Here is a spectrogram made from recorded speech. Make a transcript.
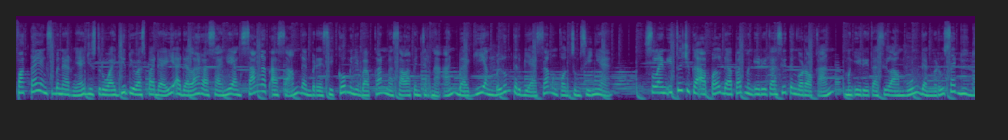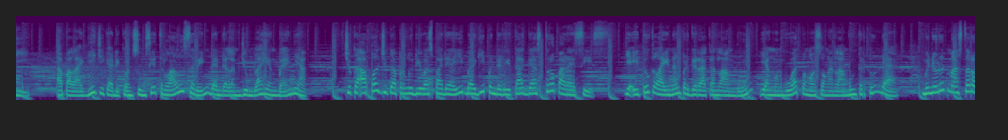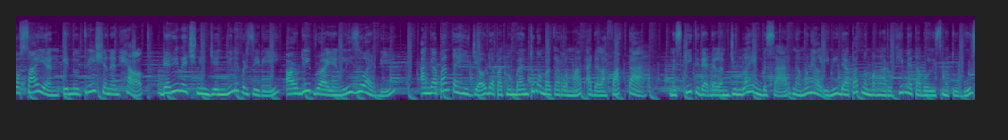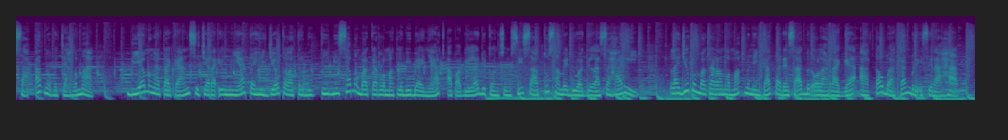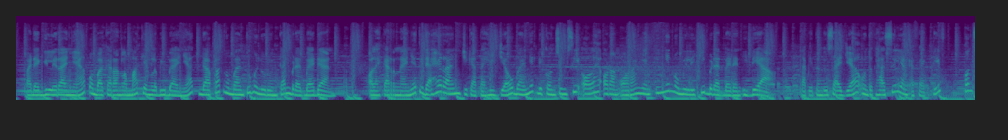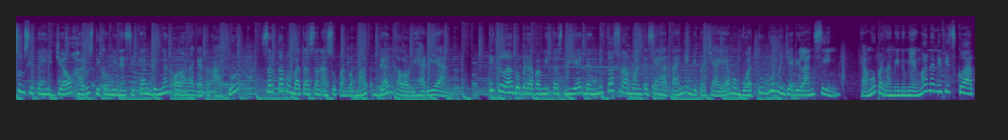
Fakta yang sebenarnya justru wajib diwaspadai adalah rasanya yang sangat asam dan beresiko menyebabkan masalah pencernaan bagi yang belum terbiasa mengkonsumsinya. Selain itu, cuka apel dapat mengiritasi tenggorokan, mengiritasi lambung, dan merusak gigi. Apalagi jika dikonsumsi terlalu sering dan dalam jumlah yang banyak. Cuka apel juga perlu diwaspadai bagi penderita gastroparesis yaitu kelainan pergerakan lambung yang membuat pengosongan lambung tertunda. Menurut Master of Science in Nutrition and Health dari Wageningen University, R.D. Brian Lizuardi, anggapan teh hijau dapat membantu membakar lemak adalah fakta. Meski tidak dalam jumlah yang besar, namun hal ini dapat mempengaruhi metabolisme tubuh saat memecah lemak. Dia mengatakan secara ilmiah teh hijau telah terbukti bisa membakar lemak lebih banyak apabila dikonsumsi 1-2 gelas sehari. Laju pembakaran lemak meningkat pada saat berolahraga atau bahkan beristirahat. Pada gilirannya, pembakaran lemak yang lebih banyak dapat membantu menurunkan berat badan. Oleh karenanya tidak heran jika teh hijau banyak dikonsumsi oleh orang-orang yang ingin memiliki berat badan ideal. Tapi tentu saja untuk hasil yang efektif, konsumsi teh hijau harus dikombinasikan dengan olahraga teratur serta pembatasan asupan lemak dan kalori harian. Itulah beberapa mitos diet dan mitos ramuan kesehatan yang dipercaya membuat tubuh menjadi langsing. Kamu pernah minum yang mana nih Fit Squad?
